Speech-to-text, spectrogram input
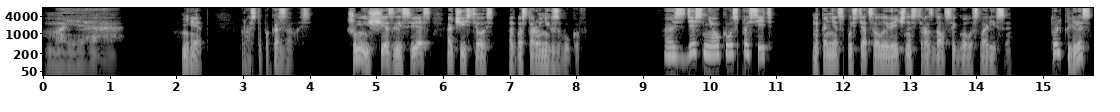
«Моя...» Нет, просто показалось. Шумы исчезли, и связь очистилась от посторонних звуков. «А здесь не у кого спросить». Наконец, спустя целую вечность, раздался голос Ларисы. «Только лес,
